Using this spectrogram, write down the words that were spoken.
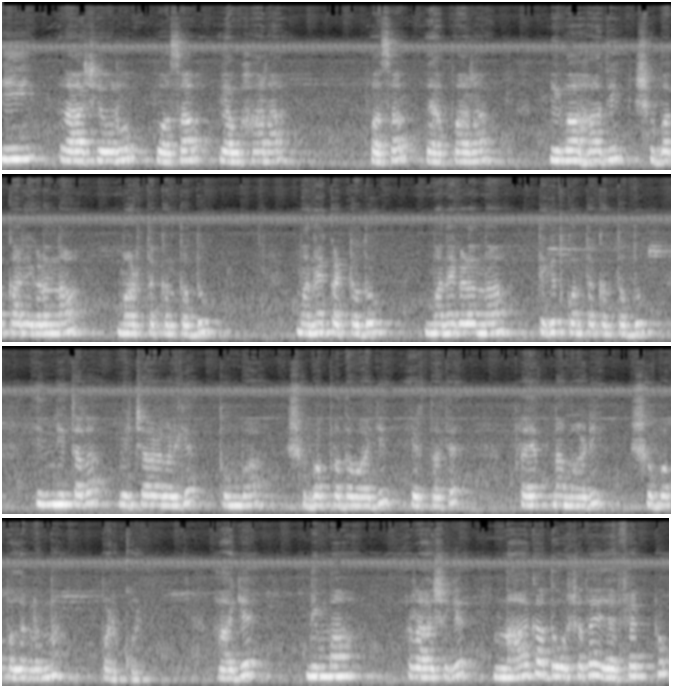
ಈ ರಾಶಿಯವರು ಹೊಸ ವ್ಯವಹಾರ, ಹೊಸ ವ್ಯಾಪಾರ, ವಿವಾಹಾದಿ ಶುಭ ಕಾರ್ಯಗಳನ್ನು ಮಾಡ್ತಕ್ಕಂಥದ್ದು, ಮನೆ ಕಟ್ಟೋದು, ಮನೆಗಳನ್ನು ತೆಗೆದುಕೊತಕ್ಕಂಥದ್ದು ಇನ್ನಿತರ ವಿಚಾರಗಳಿಗೆ ತುಂಬ ಶುಭಪ್ರದವಾಗಿ ಇರ್ತದೆ. ಪ್ರಯತ್ನ ಮಾಡಿ ಶುಭ ಫಲಗಳನ್ನು ಪಡ್ಕೊಳ್ಳಿ. ಹಾಗೆ ನಿಮ್ಮ ರಾಶಿಗೆ ನಾಗದೋಷದ ಎಫೆಕ್ಟು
